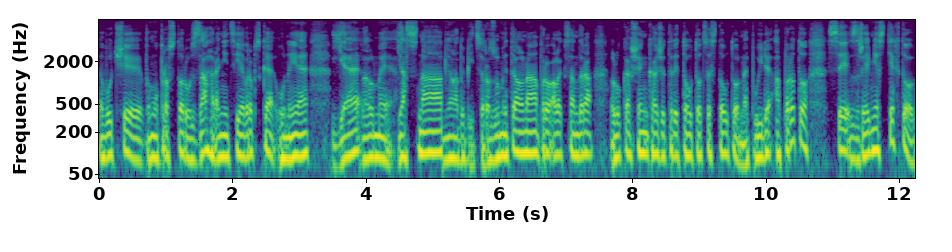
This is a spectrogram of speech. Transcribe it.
vůči tomu prostoru za hranicí Evropské unie je velmi jasná, měla by být srozumitelná pro Alexandra Lukašenka, že tedy touto cestou to nepůjde a proto si zřejmě z těchto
